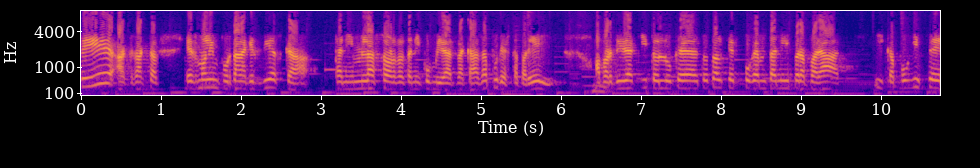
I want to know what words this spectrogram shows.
ser, exacte. És molt important aquests dies que tenim la sort de tenir convidats a casa, poder estar per ells. A partir d'aquí, tot, el que, tot el que puguem tenir preparat i que pugui ser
